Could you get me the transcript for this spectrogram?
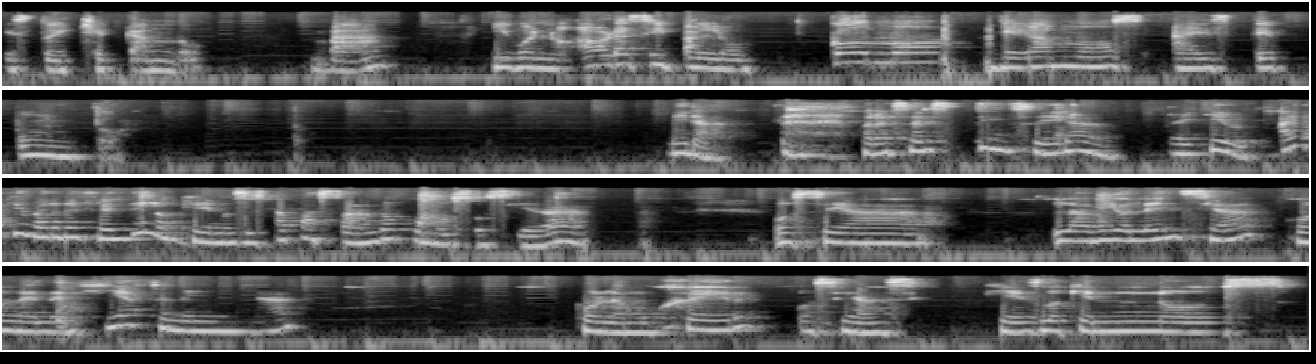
Estoy checando. ¿Va? Y bueno, ahora sí, Palo, ¿cómo llegamos a este punto? Mira, para ser sincera, hay que, hay que ver de frente lo que nos está pasando como sociedad. O sea, la violencia con la energía femenina, con la mujer, o sea, que es lo que nos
